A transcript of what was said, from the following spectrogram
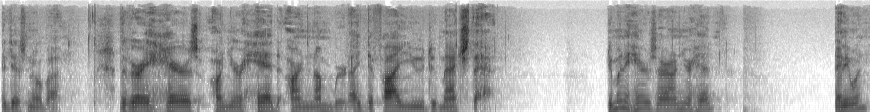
They just know about. The very hairs on your head are numbered. I defy you to match that. Do many hairs are on your head? Anyone?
